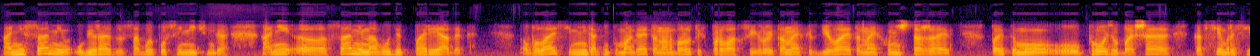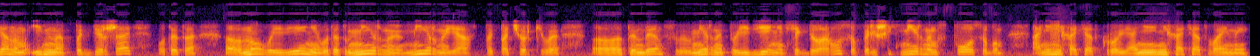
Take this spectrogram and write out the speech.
они сами убирают за собой после митинга, они э, сами наводят порядок власть им никак не помогает, она наоборот их провоцирует, она их избивает, она их уничтожает. Поэтому просьба большая ко всем россиянам именно поддержать вот это э, новое веяние, вот эту мирную, мирную, я подчеркиваю, э, тенденцию, мирное поведение всех белорусов решить мирным способом. Они не хотят крови, они не хотят войны,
